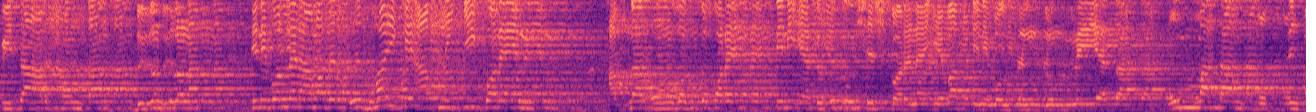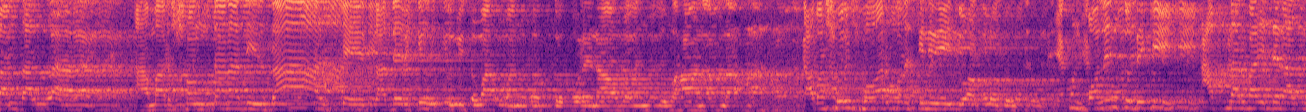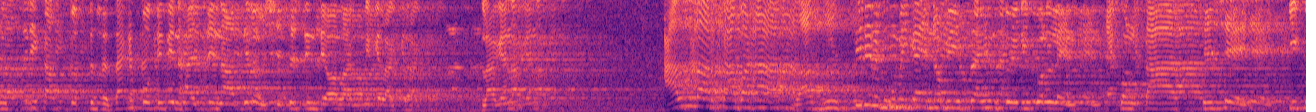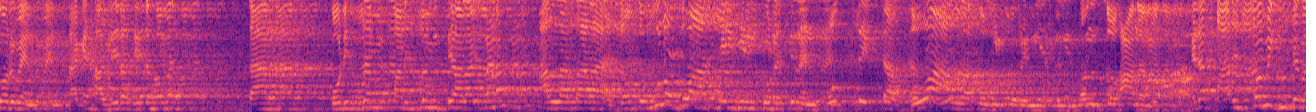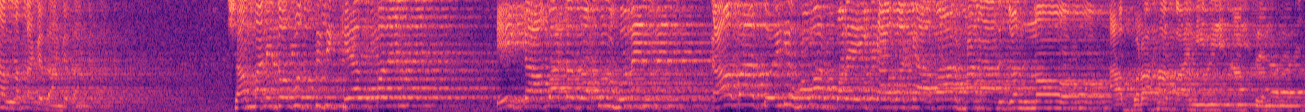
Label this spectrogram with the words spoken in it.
পিতা আর সন্তান, দুইজন ছিল না। তিনি বললেন, আমাদের উভয়কে আপনি কি করেন? আপনার অনুগত করেন। তিনি এতটুকু শেষ করে নাই। এবার তিনি বলছেন আমার সন্তানাদি যা আসবে তাদেরকেও তুমি তোমার অনুগত করে নাও। বলেন, সুবহানাল্লাহ। কাবা শরীফ হওয়ার পরে তিনি এই দোয়াগুলো বলতেছেন। এখন বলেন তো দেখি, আপনার বাড়িতে রাজমিস্ত্রি কাজ করতেছে, তাকে প্রতিদিন হাজিরি না দিলেও শেষের দিন দেওয়া লাগবে কি লাগে? লাগে না? আল্লাহর কাবাটা রাজমিস্ত্রির ভূমিকায় নবী ইব্রাহিম তৈরি করলেন। এখন কাজ শেষে কি করবেন? তাকে হাজিরা দিতে হবে। তার পরিশ্রমিক, পারিশ্রমিক দেওয়া লাগবে না। আল্লাহ তালা যতগুলো দোয়া সেই দিন করেছিলেন, প্রত্যেকটা দোয়া আল্লাহ কবুল করে নিয়েছিলেন। এটা পারিশ্রমিক হিসেবে আল্লাহ তাকে দান দান। সম্মানিত উপস্থিতি, খেয়াল করেন, এই কাবাটা যখন হলেন জন্য আব্রাহা বাহিনী আছে না নাই?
